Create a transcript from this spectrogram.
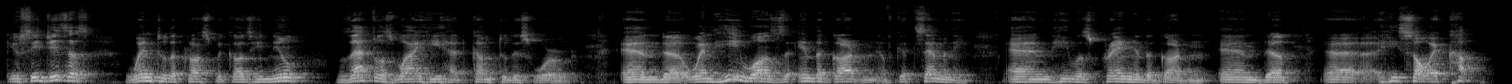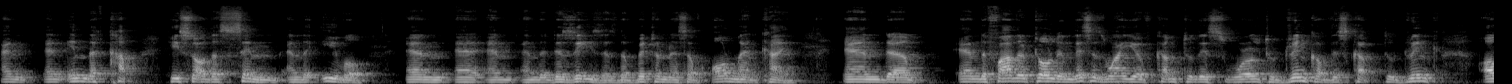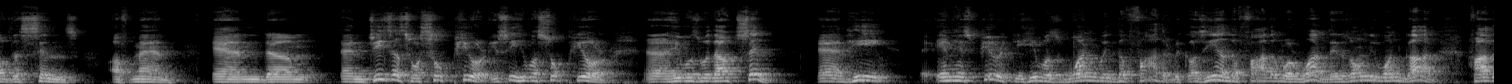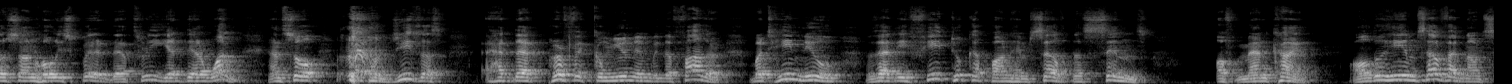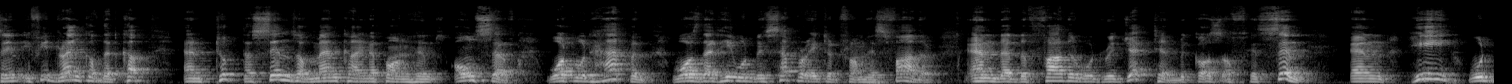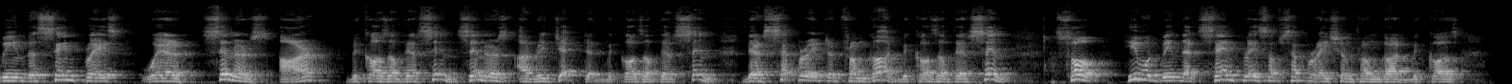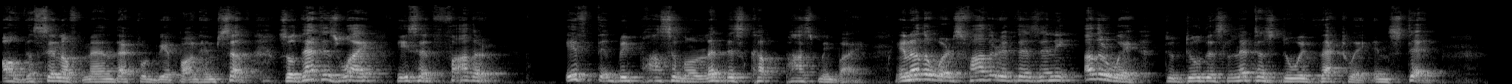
you see, Jesus went to the cross because he knew that was why he had come to this world. And uh, when he was in the Garden of Gethsemane and he was praying in the garden and uh, uh, he saw a cup and, and in the cup he saw the sin and the evil and, and, and the diseases, the bitterness of all mankind. And, um, and the father told him, this is why you have come to this world to drink of this cup, to drink of the sins of man. And, um, and Jesus was so pure. You see, he was so pure. Uh, he was without sin. And he, in his purity, he was one with the Father because he and the Father were one. There is only one God Father, Son, Holy Spirit. They are three, yet they are one. And so Jesus had that perfect communion with the Father. But he knew that if he took upon himself the sins of mankind, although he himself had not sinned, if he drank of that cup, and took the sins of mankind upon his own self, what would happen was that he would be separated from his father and that the father would reject him because of his sin. And he would be in the same place where sinners are because of their sin. Sinners are rejected because of their sin. They're separated from God because of their sin. So he would be in that same place of separation from God because of the sin of man that would be upon himself. So that is why he said, Father, if it be possible, let this cup pass me by. In other words, Father, if there's any other way to do this, let us do it that way instead.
